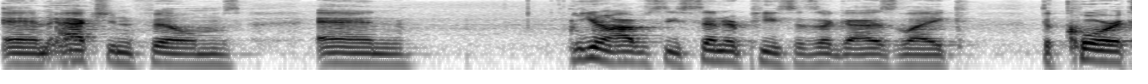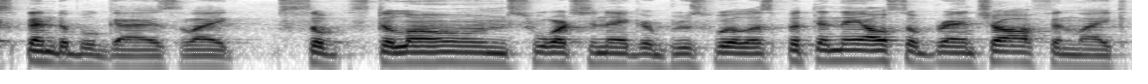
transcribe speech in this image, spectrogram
and action films and you know obviously centerpieces are guys like the core expendable guys like so Stallone, Schwarzenegger, Bruce Willis, but then they also branch off and like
